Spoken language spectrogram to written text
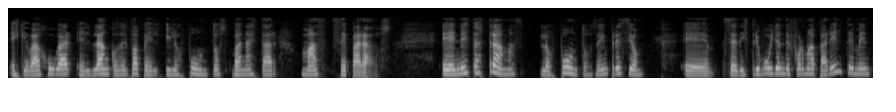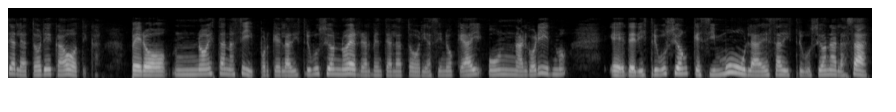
es que va a jugar el blanco del papel y los puntos van a estar más separados. En estas tramas, los puntos de impresión eh, se distribuyen de forma aparentemente aleatoria y caótica, pero no es tan así porque la distribución no es realmente aleatoria, sino que hay un algoritmo eh, de distribución que simula esa distribución al azar.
